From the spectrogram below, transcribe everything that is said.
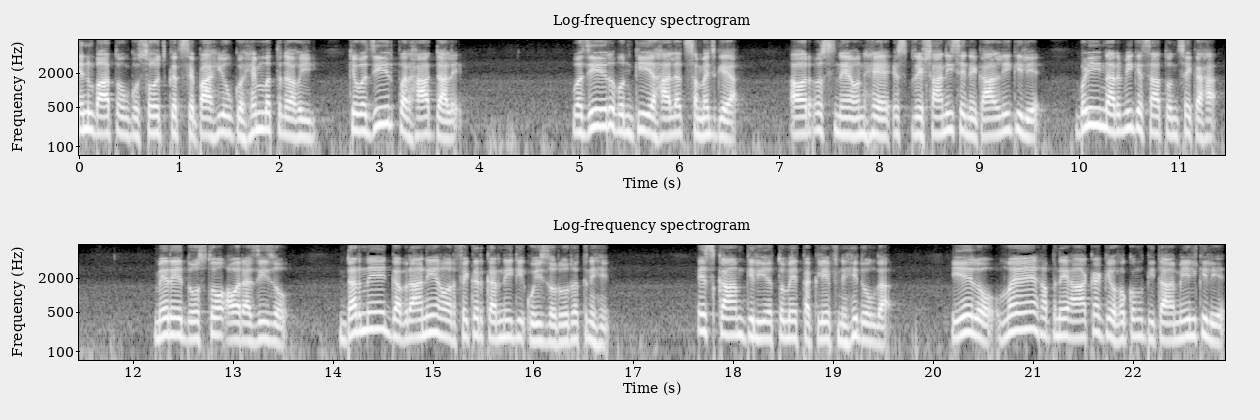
इन बातों को सोचकर सिपाहियों को हिम्मत न हुई कि वज़ीर पर हाथ डाले। वज़ीर उनकी यह हालत समझ गया और उसने उन्हें इस परेशानी से निकालने के लिए बड़ी नरमी के साथ उनसे कहा, मेरे दोस्तों और अजीज़ों, डरने, घबराने और फ़िक्र करने की कोई ज़रूरत नहीं। इस काम के लिए तुम्हें तकलीफ़ नहीं दूँगा। ये लो, मैं अपने आका के हुक्म की तामील के लिए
